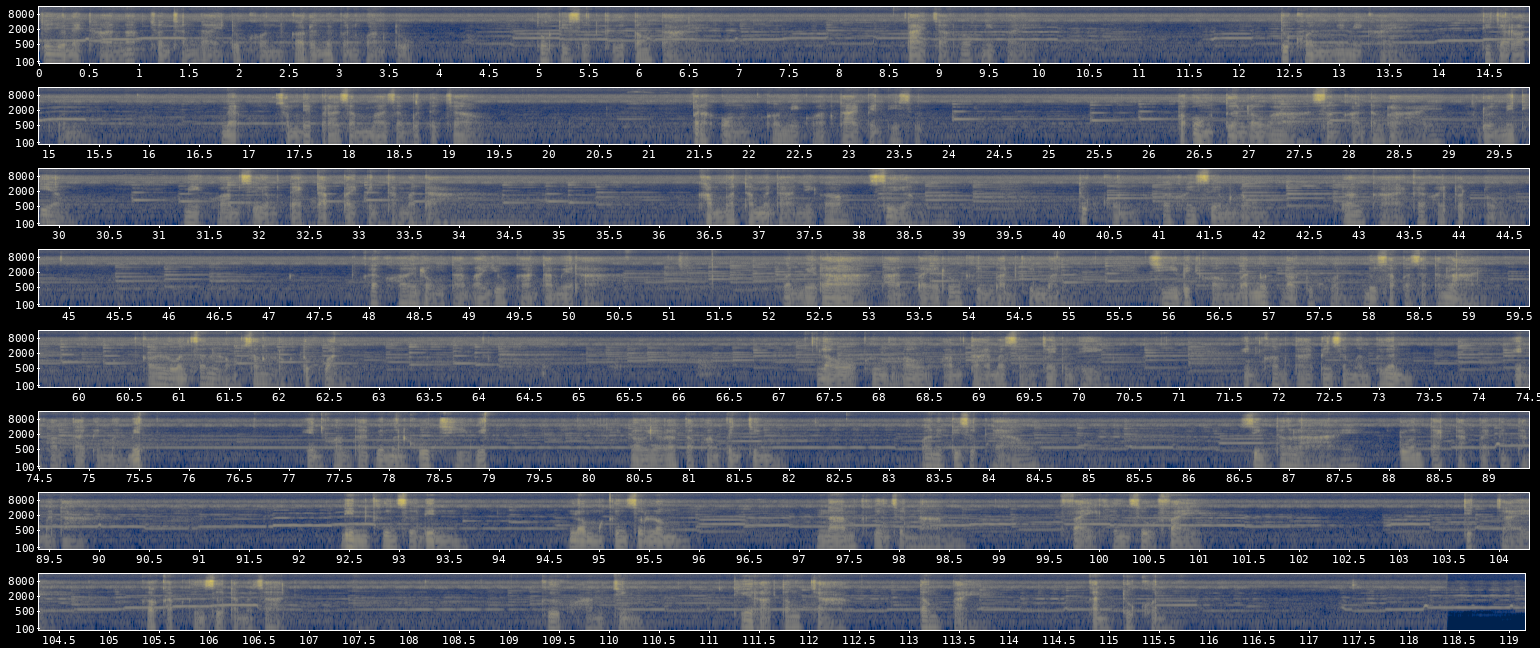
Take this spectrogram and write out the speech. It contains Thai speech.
จะอยู่ในฐานะชนชั้นใดทุกคนก็โดยไม่พ้นความทุกข์ ทุกข์ที่สุดคือต้องตาย ตายจากโลกนี้ไป ทุกคนไม่มีใครที่จะรอดพ้นแม้สมเด็จพระสัมมาสัมพุทธเจ้า พระองค์ก็มีความตายเป็นที่สุด พระองค์เตือนเราว่าสังขารทั้งหลายโดยไม่เที่ยง มีความเสื่อมแตกดับไปเป็นธรรมดาคำว่าธรรมดานี้ก็เสื่อม ทุกคนค่อยๆเสื่อมลง ร่างกายค่อยๆลดลง ค่อยๆลงตามอายุการตามเวลา วันเวลาผ่านไปรุ่งคืนวันคืนวัน ชีวิตของมนุษย์เราทุกคนหรือสรรพสัตว์ทั้งหลาย ก็ล้วนสั้นลงสั้นลงทุกวัน เราพึงเอาความตายมาสอนใจตนเอง เห็นความตายเป็นเสมือนเพื่อน เห็นความตายเป็นเหมือนมิตร เห็นความตายเป็นเหมือนคู่ชีวิต เรายอมรับต่อความเป็นจริง ว่าในที่สุดแล้ว สิ่งทั้งหลายล้วนแตกดับไปเป็นธรรมดา ดินคืนสู่ดิน ลมคืนสู่ลม น้ำคืนสู่น้ำ ไฟคืนสู่ไฟ จิตใจก็กลับคืนสู่ธรรมชาติ คือความจริง ที่เราต้องจากต้องไปกันทุกคน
